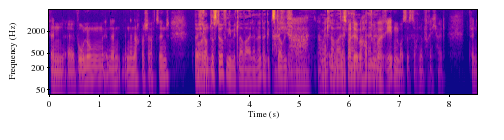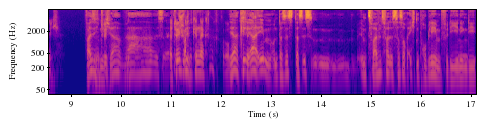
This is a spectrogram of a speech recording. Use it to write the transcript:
wenn äh, Wohnungen in der, in der Nachbarschaft sind. Ich glaube, das dürfen die mittlerweile, ne? Da gibt's, glaube ich, ja, aber mittlerweile. Dass man kein, da überhaupt keine... drüber reden muss, ist doch eine Frechheit, finde ich. Weiß ich nicht, ja. ja ist, äh, natürlich machen Kinder Krach. So. Ja, ja, eben. Und das ist, das ist im Zweifelsfall ist das auch echt ein Problem für diejenigen, die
